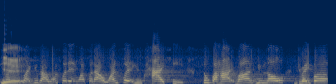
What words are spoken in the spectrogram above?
yeah. Like, it's like you got one foot in, one foot out. One foot you high key, super high. Ron, you know Draper.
